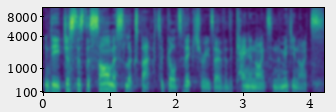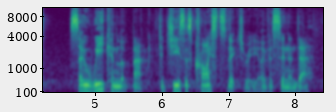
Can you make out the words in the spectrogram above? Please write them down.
Indeed, just as the psalmist looks back to God's victories over the Canaanites and the Midianites, so we can look back to Jesus Christ's victory over sin and death.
